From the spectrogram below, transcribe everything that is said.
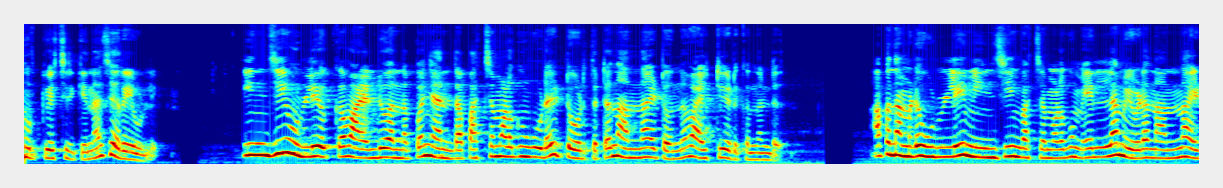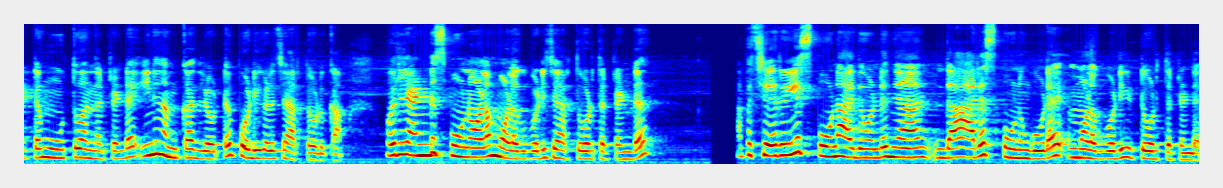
നുറുക്കി വെച്ചിരിക്കുന്ന ചെറിയ ഉള്ളി. ഇഞ്ചിയും ഉള്ളിയൊക്കെ വഴണ്ടി വന്നപ്പോൾ ഞാൻ എന്താ പച്ചമുളകും കൂടെ ഇട്ട് കൊടുത്തിട്ട് നന്നായിട്ട് നന്നായിട്ടൊന്ന് വഴറ്റിയെടുക്കുന്നുണ്ട്. അപ്പം നമ്മുടെ ഉള്ളിയും ഇഞ്ചിയും പച്ചമുളകും എല്ലാം ഇവിടെ നന്നായിട്ട് മൂത്ത് വന്നിട്ടുണ്ട്. ഇനി നമുക്ക് അതിലോട്ട് പൊടികൾ ചേർത്ത് കൊടുക്കാം. ഒരു രണ്ട് സ്പൂണോളം മുളക് പൊടി ചേർത്ത് കൊടുത്തിട്ടുണ്ട്. അപ്പം ചെറിയ സ്പൂൺ ആയതുകൊണ്ട് ഞാൻ ഇതാ അര സ്പൂണും കൂടെ മുളക് പൊടി ഇട്ട് കൊടുത്തിട്ടുണ്ട്.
